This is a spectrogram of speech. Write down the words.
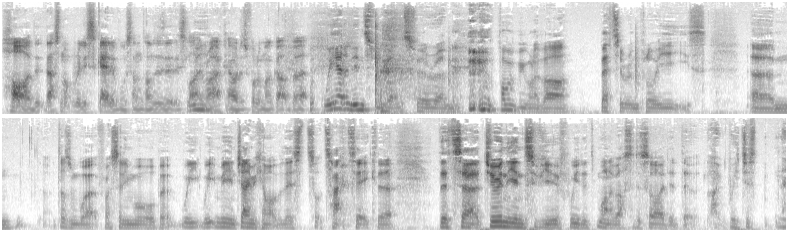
hard. That's not really scalable sometimes, is it? It's like We- right, okay, I'll just follow my gut. But We had an interview once for um, probably one of our better employees. Um, doesn't work for us anymore, but we, we, me and Jamie came up with this sort of tactic that that uh, during the interview, if we did, one of us had decided that like we just nah,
